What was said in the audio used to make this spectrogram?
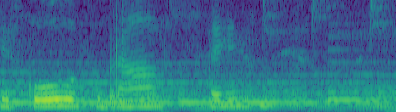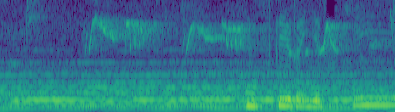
pescoço, braços, pernas. Inspira e expira.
